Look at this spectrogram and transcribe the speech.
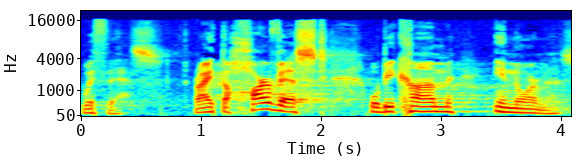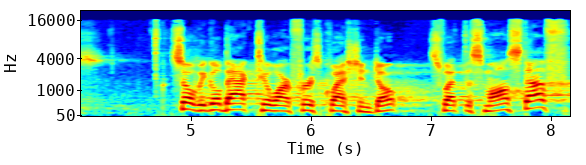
with this, right? The harvest will become enormous. So we go back to our first question don't sweat the small stuff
